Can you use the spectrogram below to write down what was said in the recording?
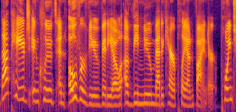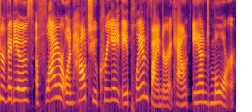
That page includes an overview video of the new Medicare Plan Finder, pointer videos, a flyer on how to create a Plan Finder account, and more.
